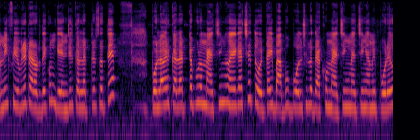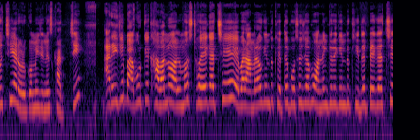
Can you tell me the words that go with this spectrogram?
অনেক ফেভারিট আর ওর দেখুন, গেঞ্জির কালারটার সাথে পোলাওয়ের কালারটা পুরো ম্যাচিং হয়ে গেছে, তো ওটাই বাবু বলছিল, দেখো, ম্যাচিং ম্যাচিং আমি পরেওছি আর ওরকমই জিনিস খাচ্ছি। আর এই যে বাবুরকে খাওয়ানো অলমোস্ট হয়ে গেছে, এবার আমরাও কিন্তু খেতে বসে যাব, অনেক জোরে কিন্তু খিদে পেয়ে গেছে,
